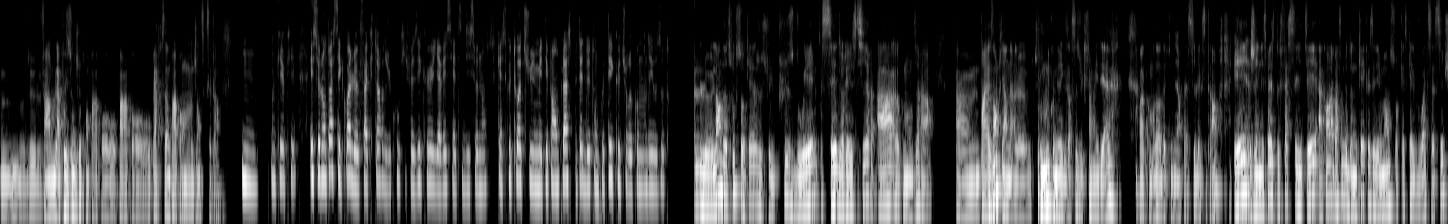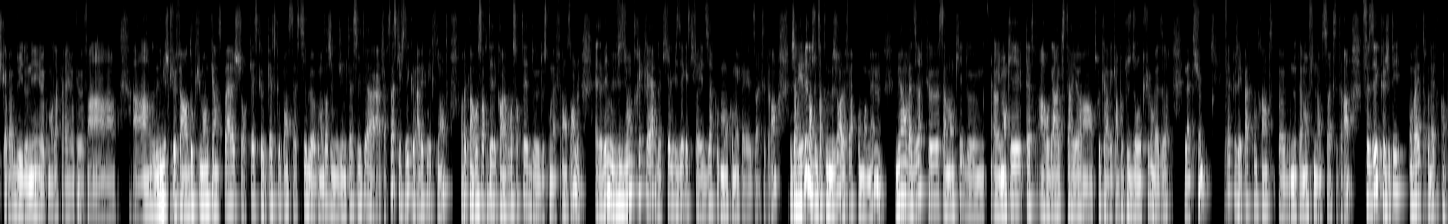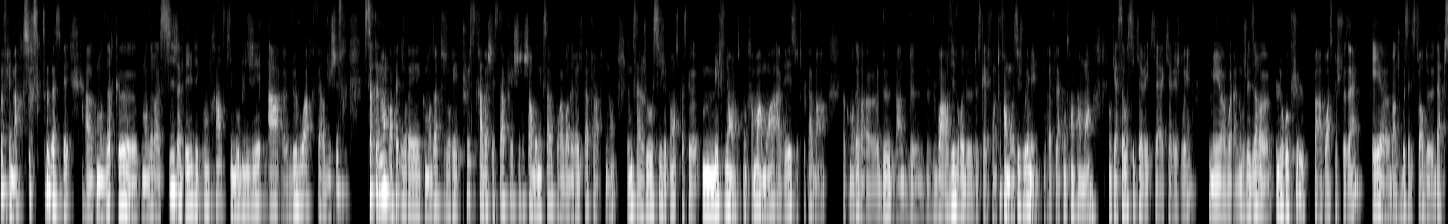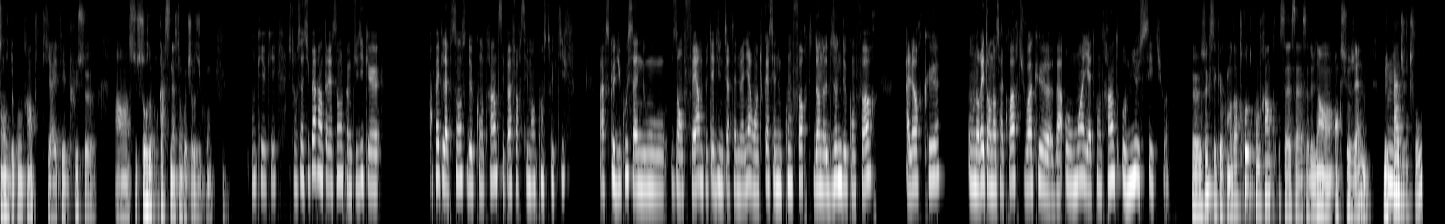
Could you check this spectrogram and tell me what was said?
de, la position que je prends par rapport, par rapport aux personnes, par rapport à mon audience, etc. Mmh. Ok, ok. Et selon toi, c'est quoi le facteur du coup qui faisait qu'il y avait cette dissonance? Qu'est-ce que toi, tu mettais pas en place peut-être de ton côté que tu recommandais aux autres? L'un des trucs sur lesquels je suis le plus doué, c'est de réussir à, euh, comment dire, à, euh, par exemple, il y a tout le monde connaît l'exercice du client idéal, comment dire, définir ta cible, etc. Et j'ai une espèce de facilité à quand la personne me donne quelques éléments sur qu'est-ce qu'elle voit de sa cible, je suis capable de lui donner, euh, comment dire, enfin, limite, je peux faire un document de 15 pages sur qu'est-ce que, qu'est-ce que pense sa cible, comment dire, j'ai une facilité à, faire ça, ce qui faisait qu'avec mes clientes, en fait, quand elles ressortaient, quand elles ressortaient de, de ce qu'on a fait ensemble, elles avaient une vision très claire de qui elles visaient, qu'est-ce qu'il fallait dire, comment, comment il fallait dire, etc. J'arrivais dans une certaine mesure à le faire pour moi-même, mais on va dire que ça manquait de, euh, manquait peut-être un regard extérieur, un truc avec un peu plus de recul, on va dire, là-dessus. Le fait que j'avais pas de contraintes, euh, notamment financières, etc., faisait que j'étais, on va être honnête, un peu flemmard sur certains aspects. Euh, comment dire que, euh, comment dire, si j'avais eu des contraintes qui m'obligeaient à devoir faire du chiffre, certainement qu'en fait j'aurais, comment dire, que j'aurais plus cravaché ça, plus charbonné que ça pour avoir des résultats plus rapidement. donc ça a joué aussi, je pense, parce que mes clients, contrairement à moi, avaient ce truc-là, ben, comment dire, de, ben, de, de, devoir vivre de, ce qu'elles font et tout. Enfin moi aussi je voulais, mais bref, la contrainte en moins. Donc il y a ça aussi qui avait, qui avait joué. Mais euh, voilà, donc je vais dire euh, le recul par rapport à ce que je faisais. Et euh, ben, du coup, cette histoire d'absence de, contraintes qui a été plus une source de procrastination qu'autre chose, du coup. Ok, ok. Je trouve ça super intéressant, comme tu dis que, en fait, l'absence de contraintes, c'est pas forcément constructif. parce que du coup, ça nous enferme peut-être d'une certaine manière, ou en tout cas, ça nous conforte dans notre zone de confort, alors que on aurait tendance à croire, tu vois, que bah, au moins il y a de contraintes, au mieux c'est, tu vois. Le truc, c'est que comment dire, trop de contraintes, ça, ça, devient anxiogène, mais pas mmh. du tout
